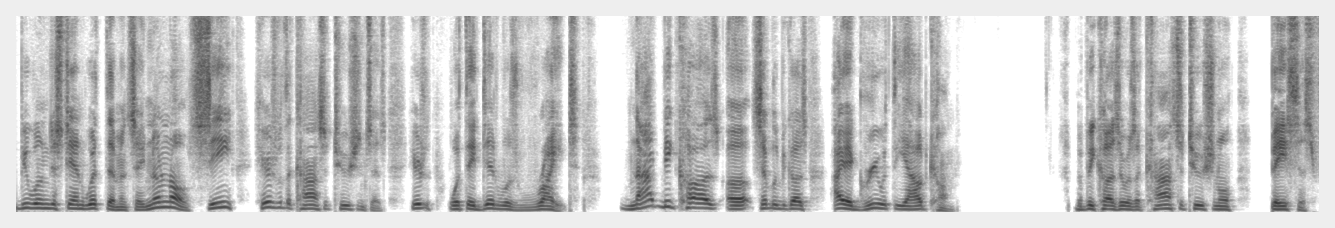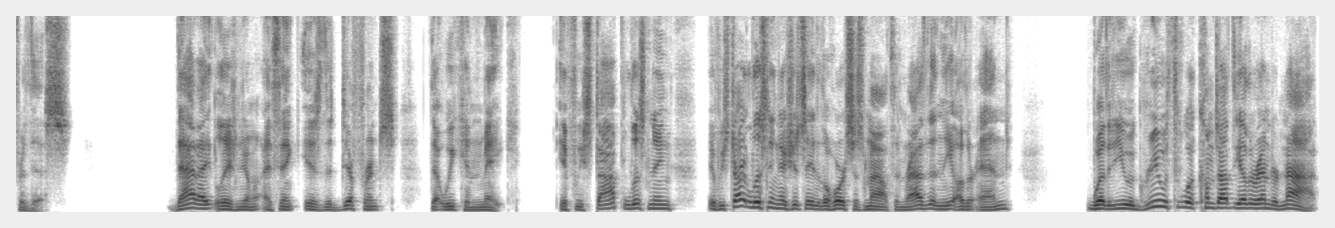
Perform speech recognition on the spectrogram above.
be willing to stand with them and say, no, no, no. See, here's what the Constitution says. Here's what they did was right, not because uh, simply because I agree with the outcome, but because there was a constitutional basis for this. That, ladies and gentlemen, I think is the difference that we can make. If we stop listening, if we start listening, I should say, to the horse's mouth, and rather than the other end, whether you agree with what comes out the other end or not,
